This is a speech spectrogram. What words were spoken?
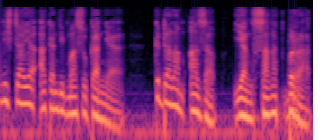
niscaya akan dimasukkannya ke dalam azab yang sangat berat.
